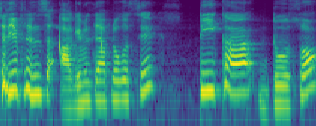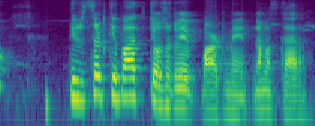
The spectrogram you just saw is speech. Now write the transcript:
चलिए फ्रेंड्स, आगे मिलते हैं आप लोगों से। टी का दो सौ तिरसठ के बाद चौंसठवें पार्ट में। नमस्कार।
